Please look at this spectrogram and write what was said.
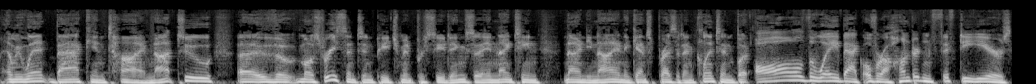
and we went back in time, not to uh, the most recent impeachment proceedings in 1999 against President Clinton, but all the way back over 150 years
